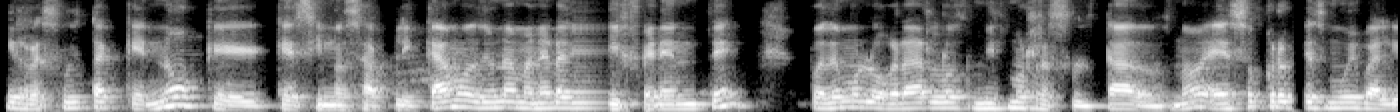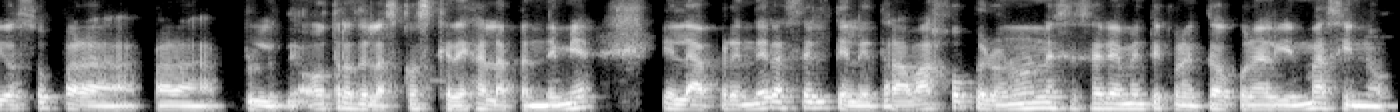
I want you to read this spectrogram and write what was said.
Y resulta que no, que, que si nos aplicamos de una manera diferente, podemos lograr los mismos resultados, ¿no? Eso creo que es muy valioso para, para otras de las cosas que deja la pandemia, el aprender a hacer el teletrabajo, pero no necesariamente conectado con alguien más, sino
